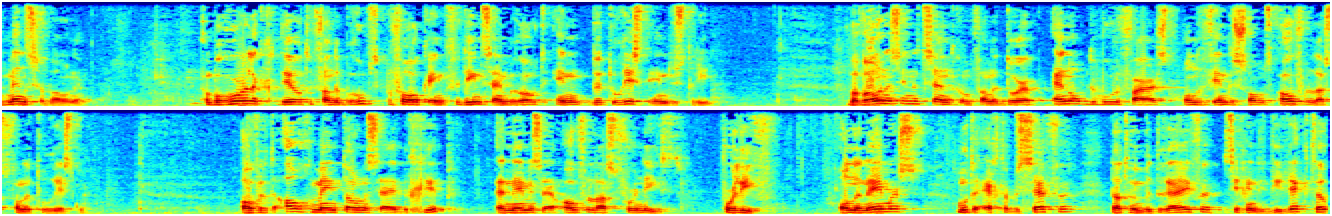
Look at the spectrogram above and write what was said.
16.500 mensen wonen. Een behoorlijk gedeelte van de beroepsbevolking verdient zijn brood in de toeristenindustrie. Bewoners in het centrum van het dorp en op de boulevards ondervinden soms overlast van het toerisme. Over het algemeen tonen zij begrip en nemen zij overlast voor, niet, voor lief. Ondernemers moeten echter beseffen dat hun bedrijven zich in de directe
